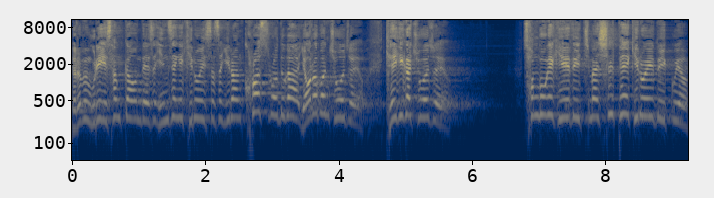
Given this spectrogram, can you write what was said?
여러분, 우리 삶 가운데에서 인생의 기로에 있어서 이러한 크로스로드가 여러 번 주어져요. 계기가 주어져요. 성공의 기회도 있지만 실패의 기로에도 있고요.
